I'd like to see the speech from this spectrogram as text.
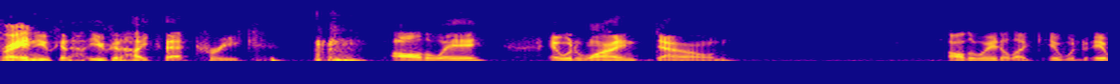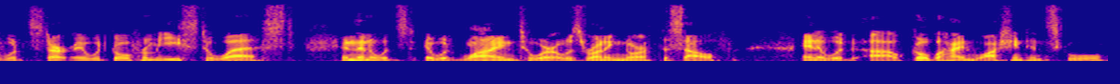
Right. and you could you could hike that creek all the way. It would wind down all the way to like it would it would start it would go from east to west, and then it would it would wind to where it was running north to south, and it would uh, go behind Washington School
